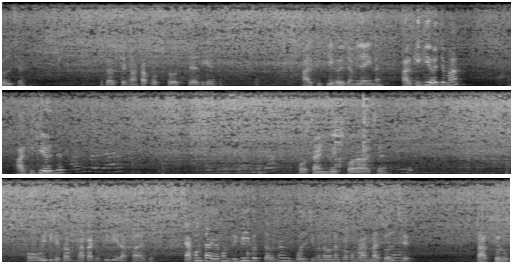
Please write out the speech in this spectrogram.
চলছে। এটা হচ্ছে ডাঁটা পোস্ত হচ্ছে আজকে। আর কি কি হয়েছে আমি জানি না। আর কি কি হয়েছে মা? আর কি কি হয়েছে? ও, স্যান্ডউইচ করা আছে। ও, ওইদিকে সব ঢাকা ঢুকি দিয়ে রাখা আছে। এখন থাক, এখন রিভিল করতে হবে না? আমি বলছি মানে অনেক রকম রান্না চলছে। থাক, চলুক।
